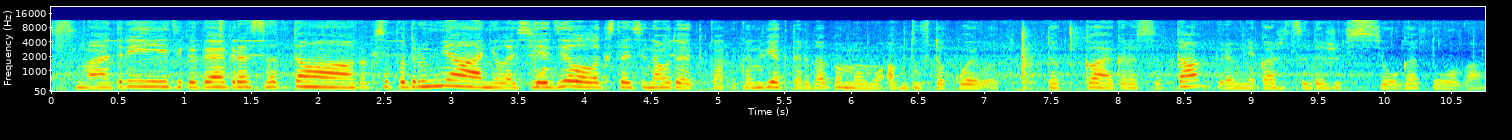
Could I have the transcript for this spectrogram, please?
Смотрите, какая красота, как все подрумянилось. Я делала, кстати, на вот этот кон- конвектор, да, по-моему, обдув такой вот. Такая красота, прям, мне кажется, даже все готово.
